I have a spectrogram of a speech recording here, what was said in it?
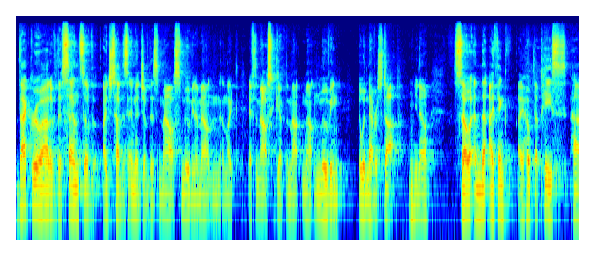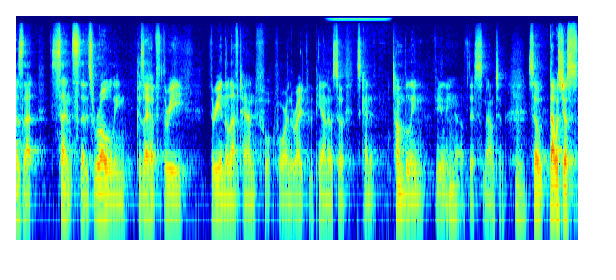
that grew out of the sense of I just had this image of this mouse moving a mountain, and like if the mouse could get the mou- mountain moving, it would never stop, you know. So and th- I think I hope that piece has that sense that it's rolling because I have three, three in the left hand, four, four in the right for the piano. So this kind of tumbling feeling of this mountain. So that was just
